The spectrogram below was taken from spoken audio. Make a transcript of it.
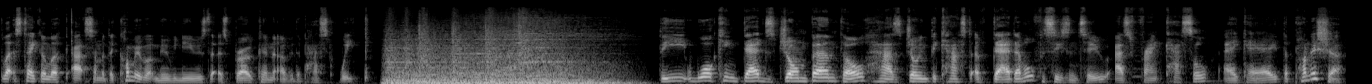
let's take a look at some of the comic book movie news that has broken over the past week. The Walking Dead's Jon Bernthal has joined the cast of Daredevil for season 2 as Frank Castle, aka The Punisher.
